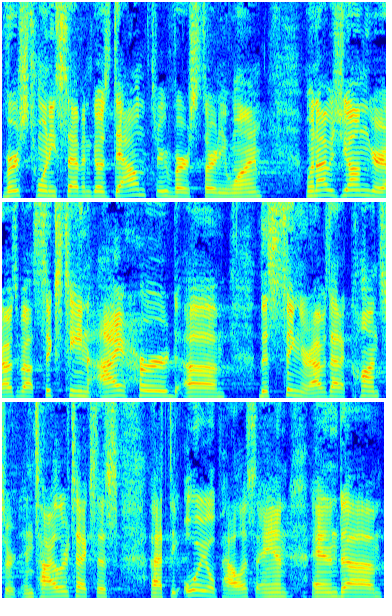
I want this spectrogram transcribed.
verse 27, goes down through verse 31. When I was younger, I was about 16, I heard um, this singer. I was at a concert in Tyler, Texas at the Oil Palace, and, and um,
